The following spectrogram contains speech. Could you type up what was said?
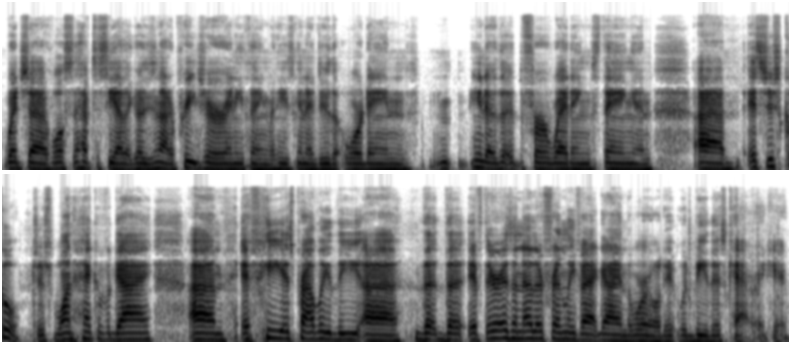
which, uh, we'll have to see how that goes. He's not a preacher or anything, but he's going to do the ordained you know, the, for weddings thing. And, uh, it's just cool. Just one heck of a guy. Um, if he is probably the, uh, the, the, if there is another friendly fat guy in the world, it would be this cat right here.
